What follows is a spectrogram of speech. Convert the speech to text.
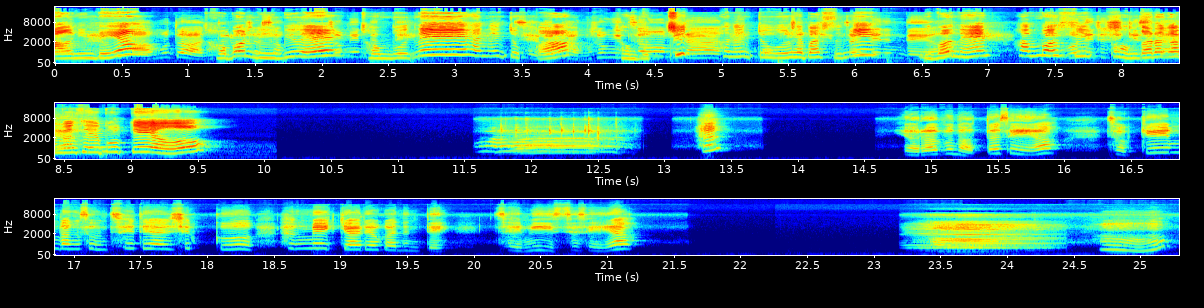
나은인데요. 저번 리뷰에 전부 네 하는 쪽과 전부 칙 하는 쪽을 해봤으니. 이번엔 한 번씩 응원해주시겠어요? 번갈아 가면서 해볼게요. 여러분 어떠세요? 저 게임 방송 최대한 쉽고 흥미있게 하려고 하는데 재미있으세요? 음?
